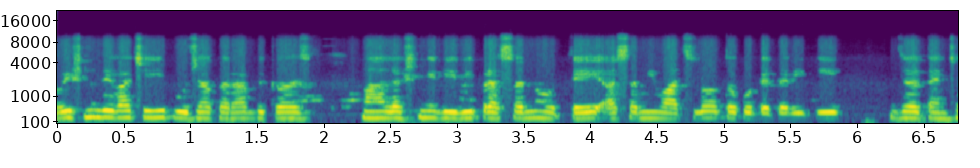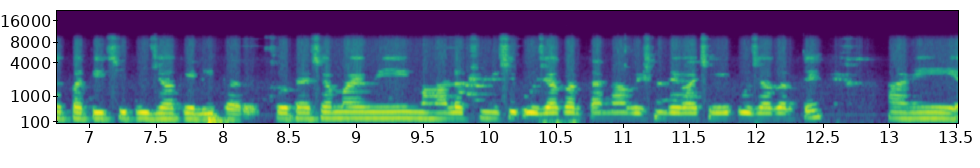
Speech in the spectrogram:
विष्णू देवाचीही पूजा करा बिकॉज महालक्ष्मी देवी प्रसन्न होते असं मी वाचलं होतं कुठेतरी की जर त्यांच्या पतीची पूजा केली तर. सो त्याच्यामुळे मी महालक्ष्मीची पूजा करताना विष्णुदेवाचीही पूजा करते. आणि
